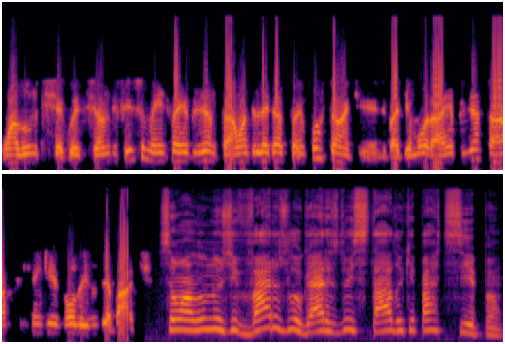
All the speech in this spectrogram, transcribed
um aluno que chegou esse ano dificilmente vai representar uma delegação importante. Ele vai demorar a representar porque tem que evoluir no debate. São alunos de vários lugares do estado que participam.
